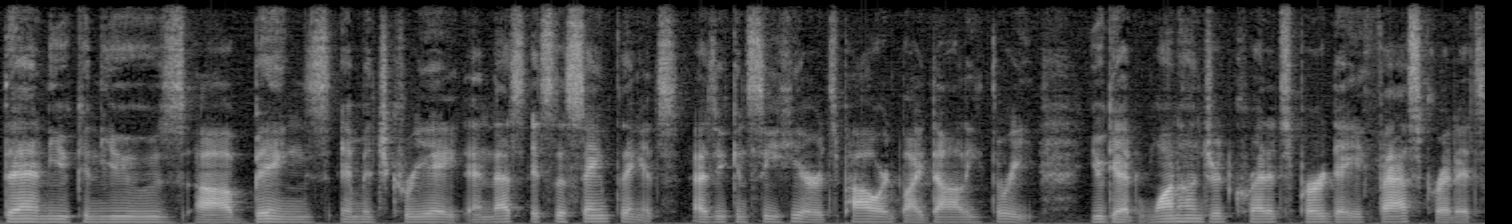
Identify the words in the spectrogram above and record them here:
then you can use uh, Bing's Image Create, and that's it's the same thing. It's as you can see here, it's powered by DALL-E 3. You get 100 credits per day, fast credits,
